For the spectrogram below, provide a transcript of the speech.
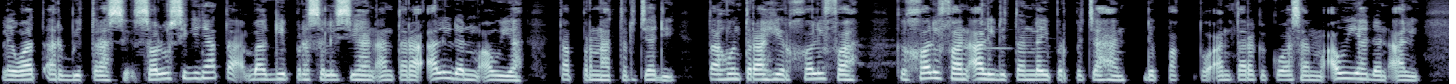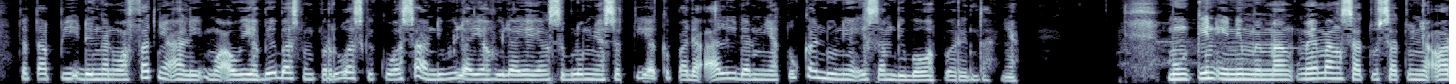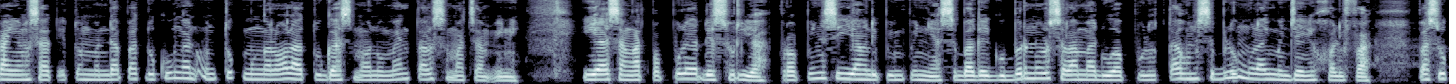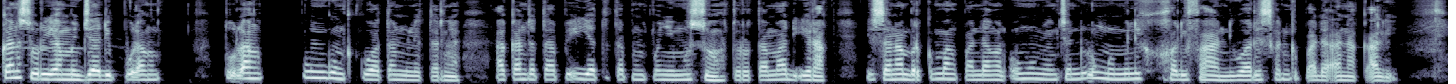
lewat arbitrase, solusi nyata bagi perselisihan antara Ali dan Muawiyah tak pernah terjadi. Tahun terakhir Khalifah kekhalifahan Ali ditandai perpecahan de facto antara kekuasaan Muawiyah dan Ali tetapi dengan wafatnya Ali, Muawiyah bebas memperluas kekuasaan di wilayah-wilayah yang sebelumnya setia kepada Ali dan menyatukan dunia Islam di bawah perintahnya. Mungkin ini memang memang satu-satunya orang yang saat itu mendapat dukungan untuk mengelola tugas monumental semacam ini. Ia sangat populer di Suriah, provinsi yang dipimpinnya sebagai gubernur selama 20 tahun sebelum mulai menjadi khalifah. Pasukan Suriah menjadi pulang tulang punggung kekuatan militernya. Akan tetapi ia tetap mempunyai musuh, terutama di Irak. Di sana berkembang pandangan umum yang cenderung memilih kekhalifahan diwariskan kepada anak Ali,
